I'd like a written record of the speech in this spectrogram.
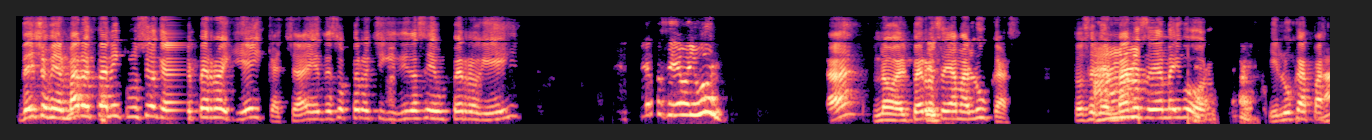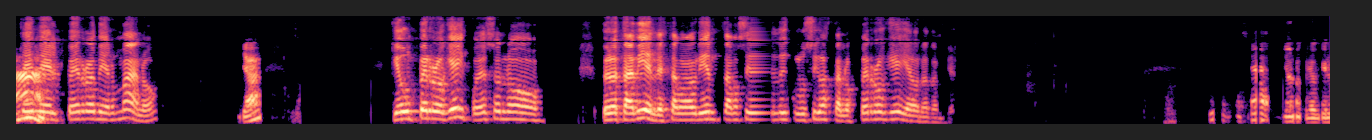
De hecho, mi hermano es tan inclusivo que el perro es gay, ¿cachai? Es de esos perros chiquititos, es un perro gay. El perro se llama Igor. ¿Ah? No, el perro se llama Lucas. Entonces, mi hermano ah. se llama Igor y Lucas Pastel ah. es el perro de mi hermano. ¿Ya? Que es un perro gay, por eso no. Pero está bien, le estamos abriendo, estamos siendo inclusivos hasta los perros gay ahora también. O sea, yo no creo que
